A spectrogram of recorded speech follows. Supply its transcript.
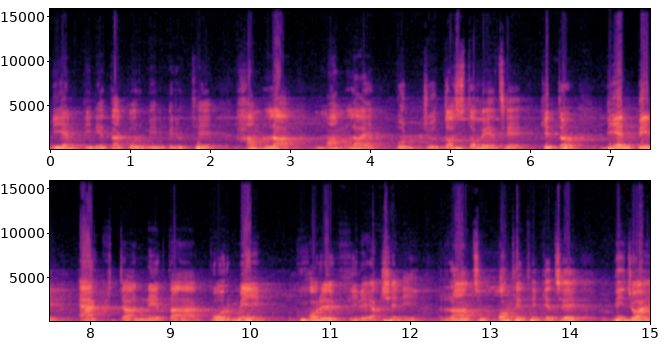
বিএনপি নেতা কর্মীর বিরুদ্ধে হামলা মামলায় পর্যুদস্ত হয়েছে। কিন্তু বিএনপির একটা নেতা কর্মী ঘরে ফিরে আসেনি। রাজপথে থেকেছে। বিজয়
